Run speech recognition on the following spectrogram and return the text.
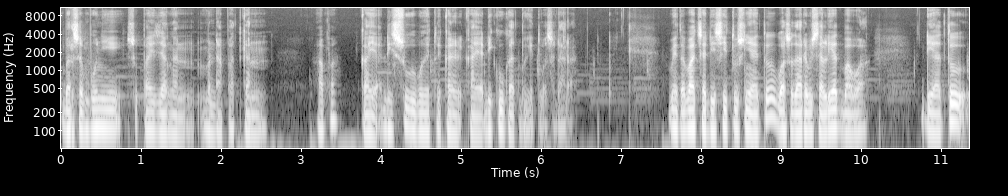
bersembunyi supaya jangan mendapatkan apa kayak disu begitu kayak, kayak digugat begitu saudara. Beta baca di situsnya itu bahwa saudara bisa lihat bahwa dia tuh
